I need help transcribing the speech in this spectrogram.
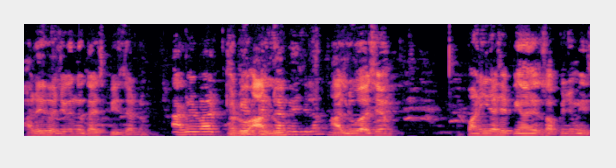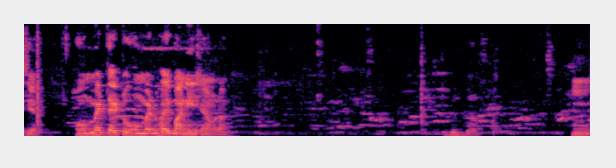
ভালোই হয়েছে কিন্তু গাইস পিৎজাটা আগের বার একটু আলু খেয়েছিলাম। আলু আছে পানির আছে পেঁয়াজ আছে সব কিছু মিশিয়ে হোমমেডটা একটু হোমমেড ভাই বানিয়েছি আমরা। হুম।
